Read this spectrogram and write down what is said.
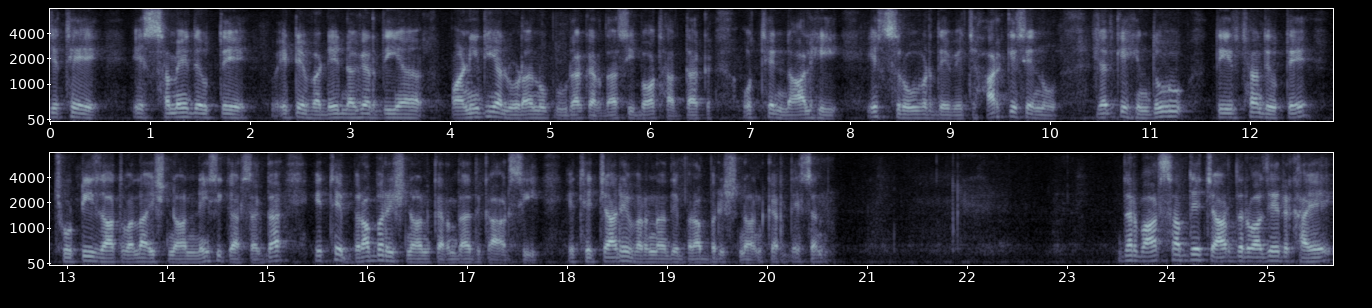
ਜਿੱਥੇ ਇਸ ਸਮੇਂ ਦੇ ਉੱਤੇ ਏਡੇ ਵੱਡੇ ਨਗਰ ਦੀਆਂ, ਪਾਣੀ ਦੀਆਂ ਲੋੜਾਂ ਨੂੰ ਪੂਰਾ ਕਰਦਾ ਸੀ ਬਹੁਤ ਹੱਦ ਤੱਕ। ਉੱਥੇ ਨਾਲ ਹੀ ਇਸ ਸਰੋਵਰ ਦੇ ਵਿੱਚ ਹਰ ਕਿਸੇ ਨੂੰ, ਜਦਕਿ ਹਿੰਦੂ ਤੀਰਥਾਂ ਦੇ ਉੱਤੇ ਛੋਟੀ ਜ਼ਾਤ ਵਾਲਾ ਇਸ਼ਨਾਨ ਨਹੀਂ ਸੀ ਕਰ ਸਕਦਾ, ਇੱਥੇ ਬਰਾਬਰ ਇਸ਼ਨਾਨ ਕਰਨ ਦਾ ਅਧਿਕਾਰ ਸੀ। ਇੱਥੇ ਚਾਰੇ ਵਰਨਾਂ ਦੇ ਬਰਾਬਰ ਇਸ਼ਨਾਨ ਕਰਦੇ ਸਨ। ਦਰਬਾਰ ਸਾਹਿਬ ਦੇ ਚਾਰ ਦਰਵਾਜ਼ੇ ਰਖਾਏ।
